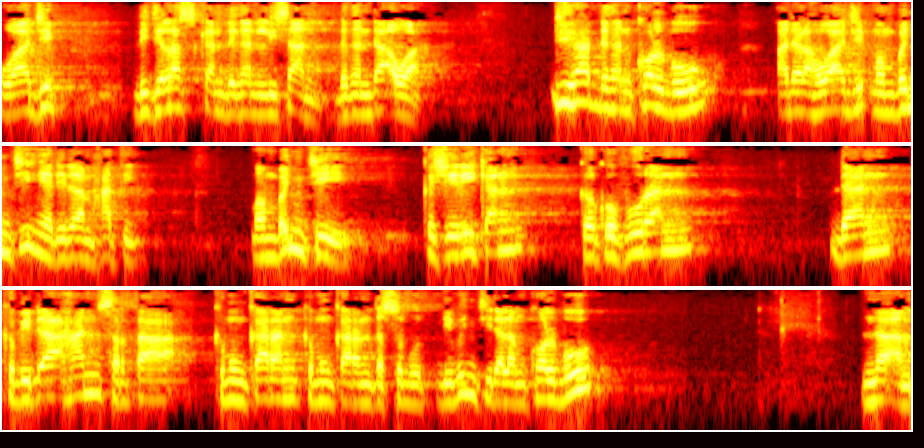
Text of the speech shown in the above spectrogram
Wajib dijelaskan dengan lisan, dengan dakwah. Jihad dengan kolbu adalah wajib membencinya di dalam hati. Membenci kesyirikan, kekufuran, dan kebidahan serta kemungkaran-kemungkaran tersebut dibenci dalam kolbu. Naam.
